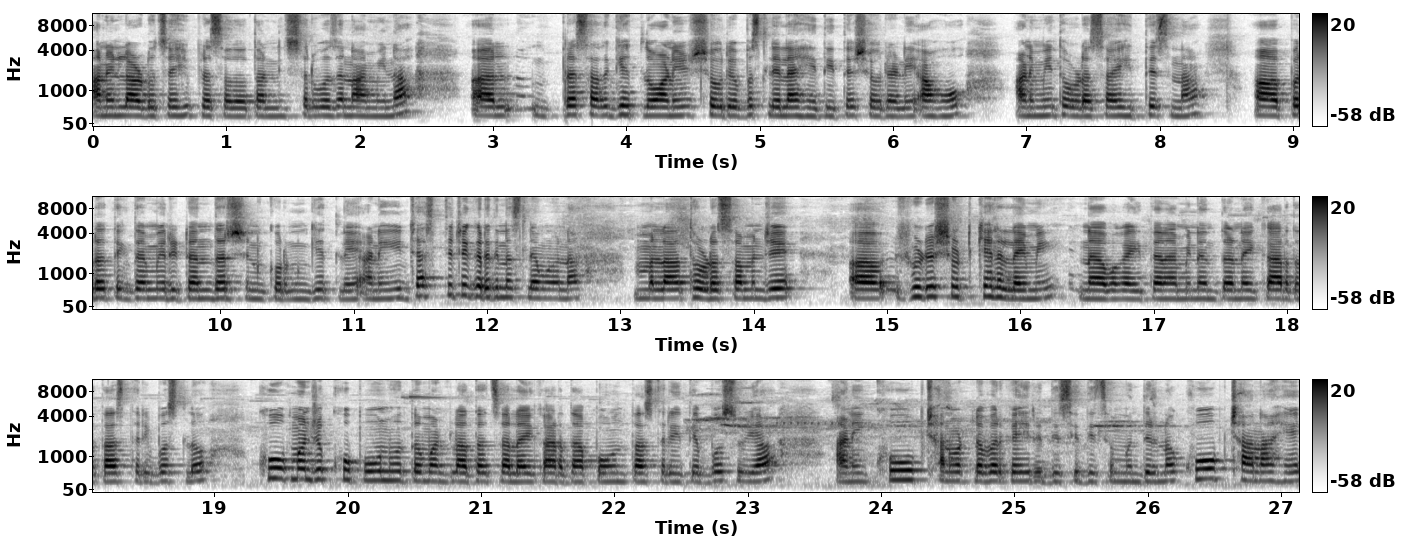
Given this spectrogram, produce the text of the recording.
आणि लाडूचाही प्रसाद होता आणि सर्वजण आम्ही ना प्रसाद घेतलो आणि शौर्य बसलेला आहे तिथं शौर्याने आहो आणि मी थोडासा इथेच ना परत एकदा मी रिटर्न दर्शन करून घेतले आणि जास्तीची गर्दी नसल्यामुळे ना मला थोडंसं म्हणजे व्हिडिओ शूट केलेला आहे मी. न बघा इथं आम्ही नंतर ना एक अर्धा तास तरी बसलो. खूप म्हणजे खूप ऊन होतं म्हटलं आता चला एक अर्धा पाऊण तास तरी इथे बसूया. आणि खूप छान वाटलं बरं का हे सिद्धीचं मंदिर ना खूप छान आहे.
